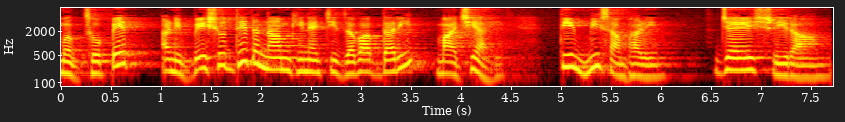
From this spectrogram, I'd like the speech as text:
मग झोपेत आणि बेशुद्धीत नाम घेण्याची जबाबदारी माझी आहे. ती मी सांभाळीन. जय श्रीराम.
